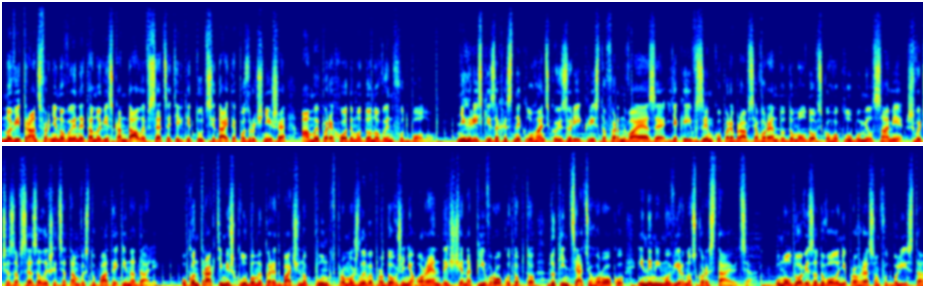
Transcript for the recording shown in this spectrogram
Нові трансферні новини та нові скандали все це тільки тут сідайте позручніше, а ми переходимо до новин футболу. Нігерійський захисник луганської зорі Крістофер Нваезе, який взимку перебрався в оренду до молдовського клубу Мілсамі, швидше за все залишиться там виступати і надалі. У контракті між клубами передбачено пункт про можливе продовження оренди ще на півроку, тобто до кінця цього року, і ним ймовірно скористаються. У Молдові задоволені прогресом футболіста,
